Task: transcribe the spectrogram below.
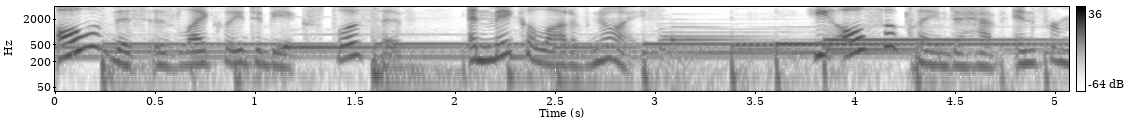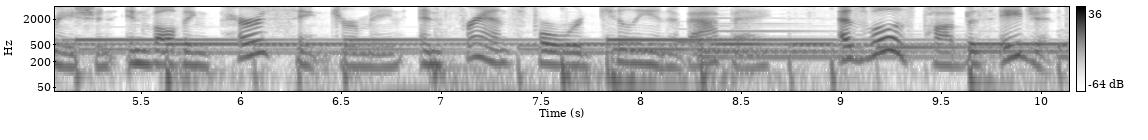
All of this is likely to be explosive and make a lot of noise. He also claimed to have information involving Paris Saint Germain and France forward Kylian Mbappe, as well as Pogba's agent.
